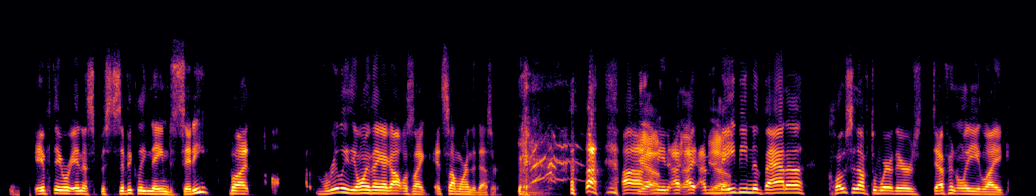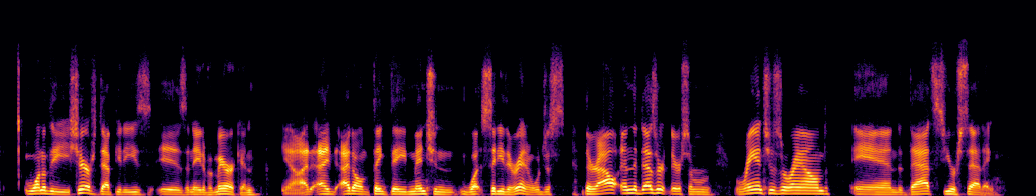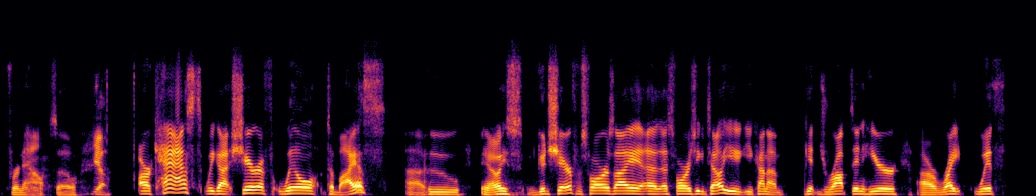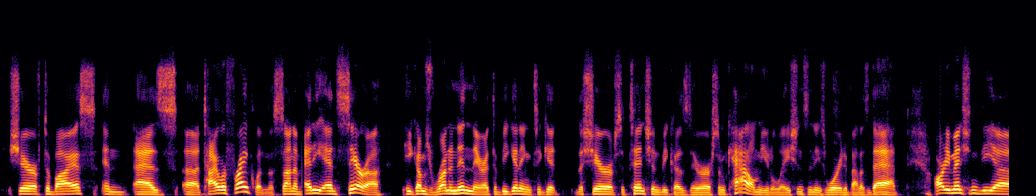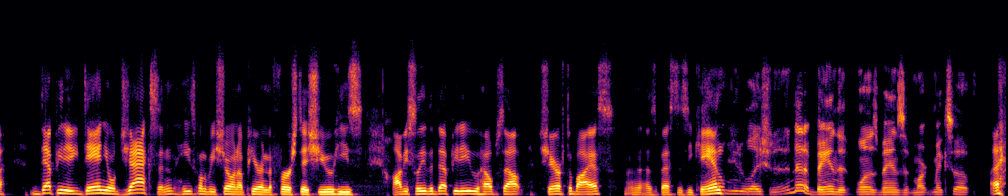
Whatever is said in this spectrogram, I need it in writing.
if they were in a specifically named city, but uh, really the only thing I got was like it's somewhere in the desert. uh, I mean, I, I, uh, I yeah. maybe Nevada, close enough to where there's definitely like one of the sheriff's deputies is a Native American. Yeah, I, I I don't think they mention what city they're in. We'll just they're out in the desert. There's some ranches around, and that's your setting for now. So Yeah. our cast we got Sheriff Will Tobias, uh, who you know he's good sheriff as far as I uh, as far as you can tell. You you kind of get dropped in here uh, right with Sheriff Tobias and as uh, Tyler Franklin, the son of Eddie and Sarah. He comes running in there at the beginning to get the sheriff's attention because there are some cattle mutilations and he's worried about his dad. Already mentioned the uh, deputy Daniel Jackson. He's going to be showing up here in the first issue. He's obviously the deputy who helps out Sheriff Tobias uh, as best as he can. Cattle mutilation. Isn't that a band that one of those bands that Mark makes up?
